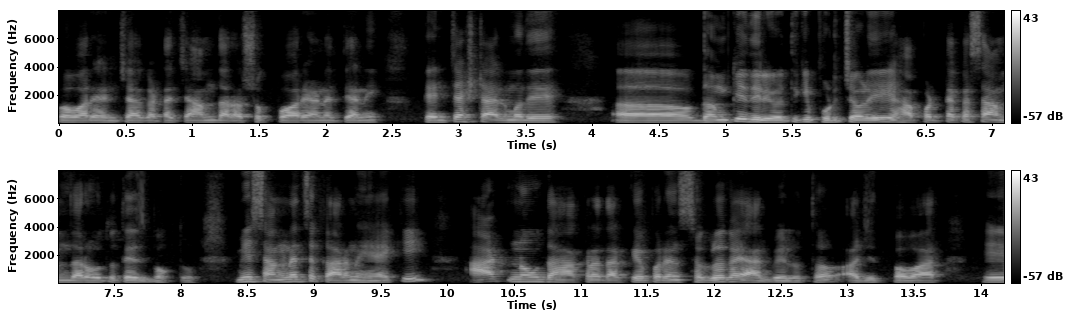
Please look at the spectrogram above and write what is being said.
पवार यांच्या गटाचे आमदार अशोक पवार यांनी त्यांनी त्यांच्या स्टाईलमध्ये धमकी दिली होती की पुढच्या वेळी हा पट्टा कसा आमदार होतो तेच बघतो. मी सांगण्याचं कारण हे आहे की आठ नऊ दहा अकरा तारखेपर्यंत सगळं काही आलबेल होतं. अजित पवार हे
